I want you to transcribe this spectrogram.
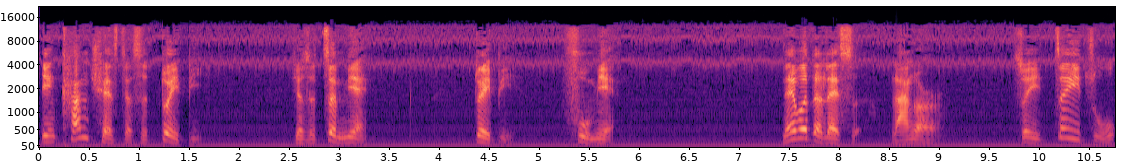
，in contrast 是对比，就是正面对比负面。Nevertheless 然而。所以这一组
